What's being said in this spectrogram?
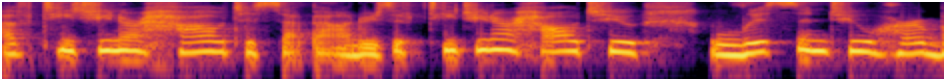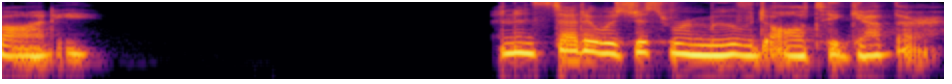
of teaching her how to set boundaries, of teaching her how to listen to her body. And instead, it was just removed altogether.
